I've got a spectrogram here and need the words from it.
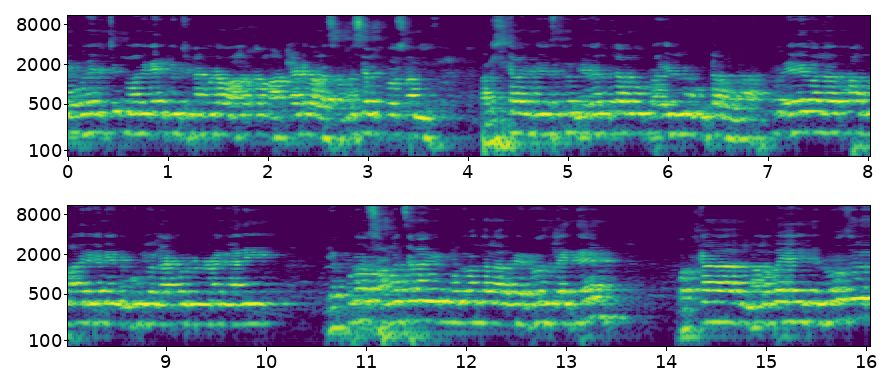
ఎవరు వచ్చి మా దగ్గరికి వచ్చినా కూడా వాళ్ళతో మాట్లాడి వాళ్ళ సమస్యల కోసం పరిష్కారం చేస్తూ నిరంతరం ప్రజలను ఉంటా ఉన్నా వేరే వాళ్ళ మాదిరిగా నేను ఊళ్ళో లేకుండా ఉండడం కానీ ఎప్పుడో సంవత్సరానికి మూడు వందల అరవై రోజులైతే ఒక్క నలభై ఐదు రోజులు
